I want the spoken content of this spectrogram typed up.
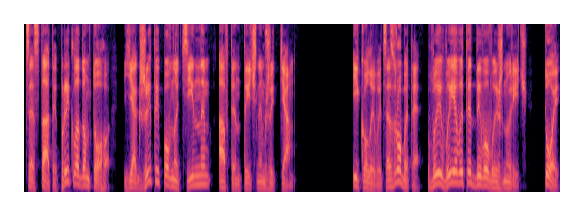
це стати прикладом того, як жити повноцінним автентичним життям. І коли ви це зробите, ви виявите дивовижну річ той,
